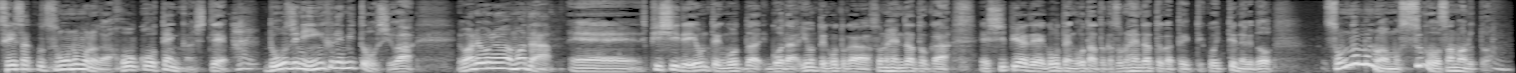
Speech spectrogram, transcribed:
政策そのものが方向転換して、はい、同時にインフレ見通しは、我々はまだ、えー、PC で4.5だ、5だ、4.5とかその辺だとか、CPI で5.5だとかその辺だとかって言ってこう言ってんだけど、そんなものはもうすぐ収まると。うん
